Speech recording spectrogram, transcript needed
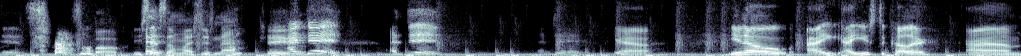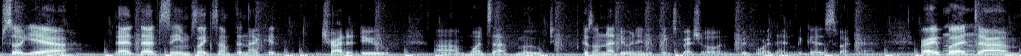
is stressful. Whoa, you said so much just now. Jesus. I did, I did, I did. Yeah. You know, I I used to color. Um so yeah, that that seems like something I could try to do um once I've moved because I'm not doing anything special before then because fuck that. Right? But um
